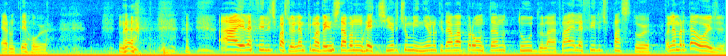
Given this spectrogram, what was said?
era um terror. Né? Ah, ele é filho de pastor. Eu lembro que uma vez a gente estava num retiro, tinha um menino que estava aprontando tudo lá. Eu falava, ah, ele é filho de pastor. Eu lembro até hoje.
